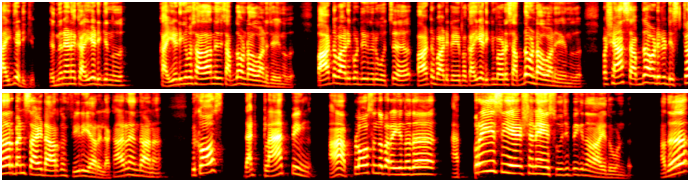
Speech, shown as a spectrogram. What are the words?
കൈയടിക്കും. എന്തിനാണ് കൈയടിക്കുന്നത്? കൈയടിക്കുമ്പോൾ സാധാരണ ഇത് ശബ്ദം ഉണ്ടാവുകയാണ് ചെയ്യുന്നത്. പാട്ട് പാടിക്കൊണ്ടിരിക്കുന്ന ഒരു കൊച്ച് പാട്ട് പാടി കഴിയുമ്പോൾ കൈയടിക്കുമ്പോൾ അവിടെ ശബ്ദം ഉണ്ടാവുകയാണ് ചെയ്യുന്നത്. പക്ഷേ ആ ശബ്ദം അവിടെ ഒരു ഡിസ്റ്റർബൻസ് ആയിട്ട് ആർക്കും ഫീൽ ചെയ്യാറില്ല. കാരണം എന്താണ്? ബിക്കോസ് ദാറ്റ് ക്ലാപ്പിംഗ് ആ അപ്ലോസ് എന്ന് പറയുന്നത് അപ്രീസിയേഷനെ സൂചിപ്പിക്കുന്നതായതുകൊണ്ട്. അത്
